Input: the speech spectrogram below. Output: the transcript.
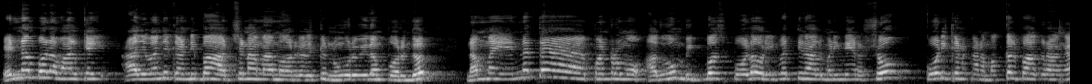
எண்ணம் போல வாழ்க்கை. அது வந்து கண்டிப்பாக அர்ச்சனா மேம் அவர்களுக்கு நூறு வீதம் பொருந்தும். நம்ம என்னத்தை பண்ணுறோமோ அதுவும் பிக் பாஸ் போல் ஒரு இருபத்தி நாலு மணி நேரம் ஷோ கோடிக்கணக்கான மக்கள் பார்க்குறாங்க.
